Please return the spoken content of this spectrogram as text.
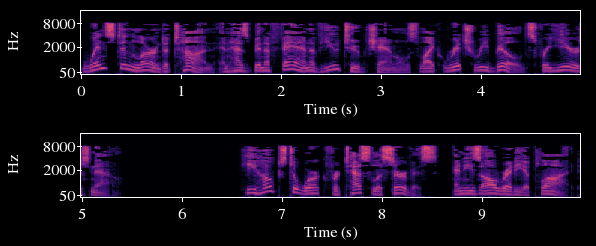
Winston learned a ton and has been a fan of YouTube channels like Rich Rebuilds for years now. He hopes to work for Tesla service, and he's already applied.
